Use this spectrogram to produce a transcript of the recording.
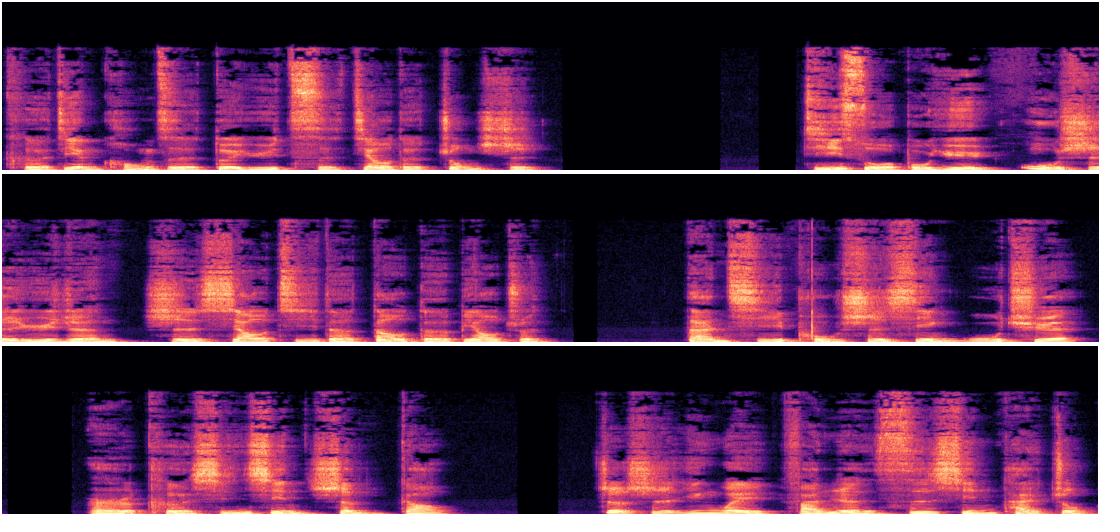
可见孔子对于此教的重视。己所不欲，勿施于人，是消极的道德标准，但其普适性无缺，而可行性甚高。这是因为凡人私心太重，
